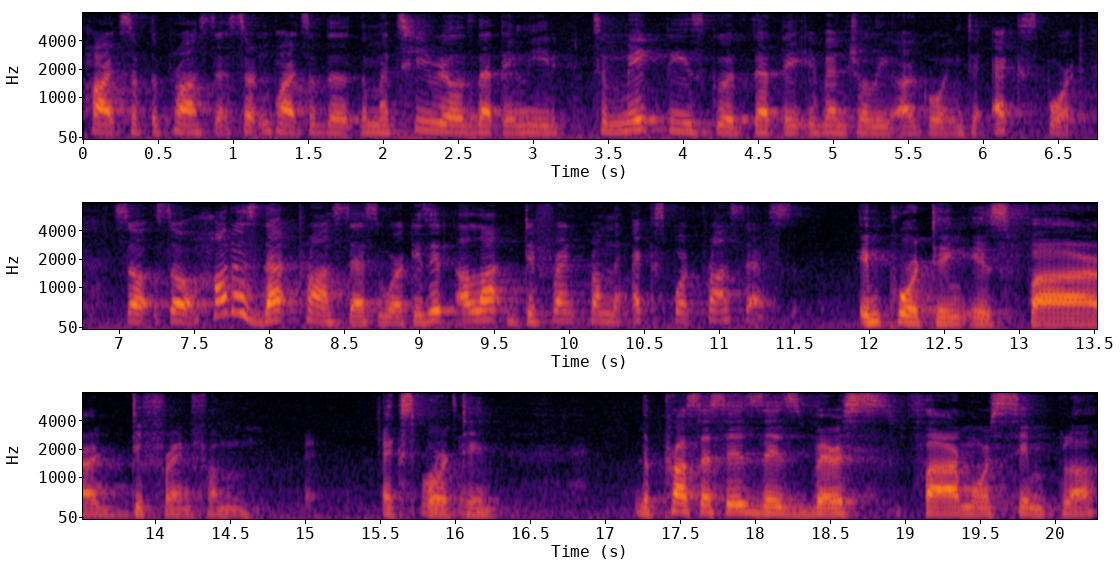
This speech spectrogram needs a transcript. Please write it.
parts of the process, certain parts of the, the materials that they need to make these goods that they eventually are going to export. So, so how does that process work? Is it a lot different from the export process? Importing is far different from exporting. exporting. The process is, is very far more simpler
